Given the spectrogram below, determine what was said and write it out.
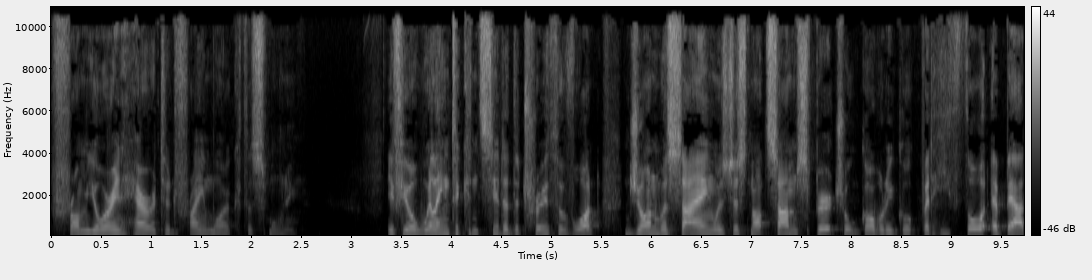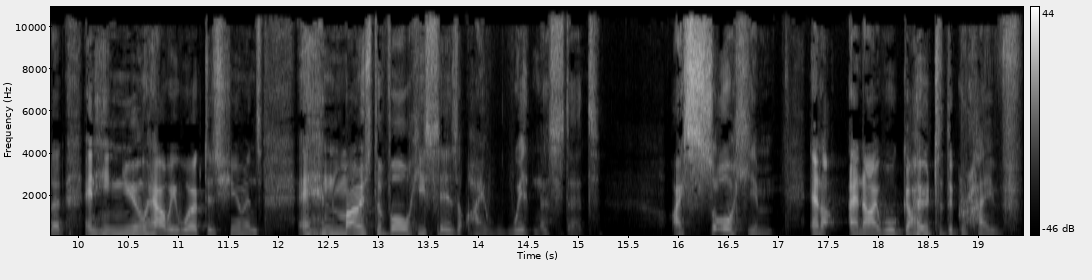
from your inherited framework this morning, if you're willing to consider the truth of what John was saying was just not some spiritual gobbledygook, but he thought about it and he knew how we worked as humans. And most of all, he says, I witnessed it. I saw him, and I, and I will go to the grave.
